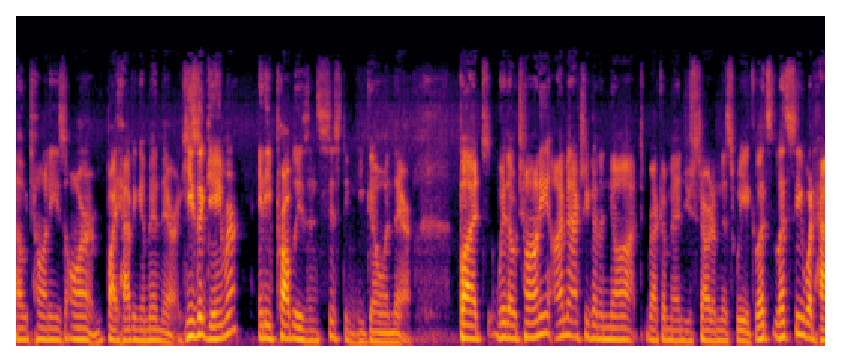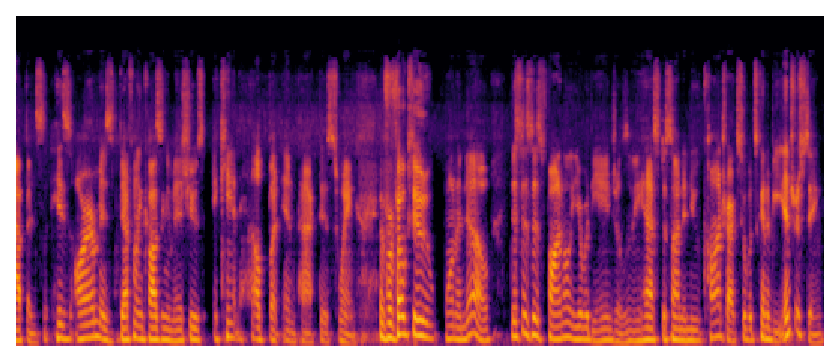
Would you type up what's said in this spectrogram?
Ohtani's arm by having him in there? He's a gamer, and he probably is insisting he go in there. But with Ohtani, I'm actually going to not recommend you start him this week. Let's let's see what happens. His arm is definitely causing him issues. It can't help but impact his swing. And for folks who want to know, this is his final year with the Angels, and he has to sign a new contract. So what's going to be interesting,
